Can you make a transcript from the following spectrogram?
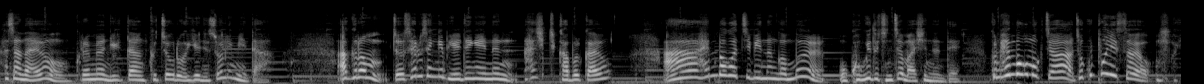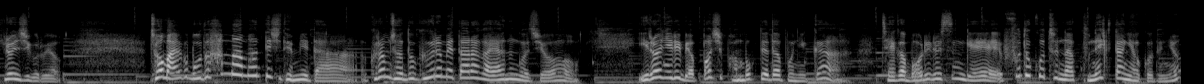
하잖아요. 그러면 일단 그쪽으로 의견이 쏠립니다. 아 그럼 저 새로 생긴 빌딩에 있는 한식집 가볼까요? 아 햄버거 집 있는 건물? 오 거기도 진짜 맛있는데. 그럼 햄버거 먹자. 저 쿠폰 있어요. 뭐 이런 식으로요. 저 말고 모두 한마음 한뜻이 됩니다. 그럼 저도 그 흐름에 따라가야 하는 거죠. 이런 일이 몇 번씩 반복되다 보니까 제가 머리를 쓴 게 푸드코트나 구내식당이었거든요.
